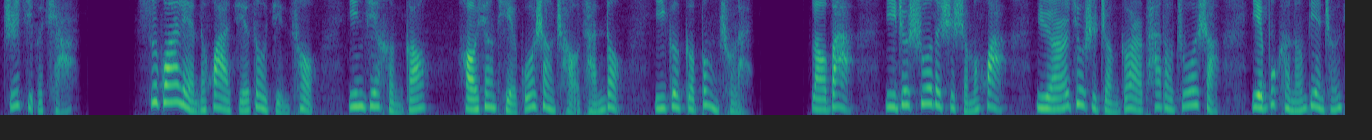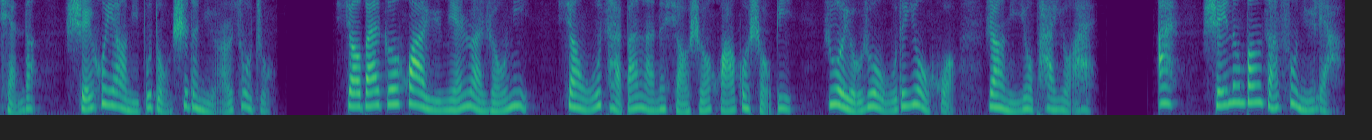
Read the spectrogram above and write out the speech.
值几个钱儿？丝瓜脸的话节奏紧凑，音阶很高，好像铁锅上炒蚕豆，一个个蹦出来。老爸，你这说的是什么话？女儿就是整个儿趴到桌上，也不可能变成钱的。谁会要你不懂事的女儿做主？小白鸽话语绵软柔腻，像五彩斑斓的小蛇划过手臂，若有若无的诱惑，让你又怕又爱。哎，谁能帮咱父女俩？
